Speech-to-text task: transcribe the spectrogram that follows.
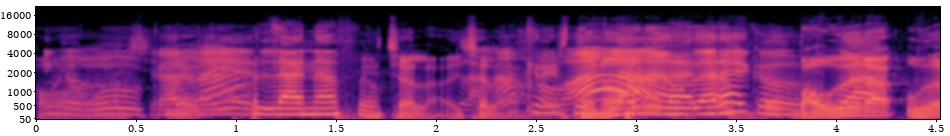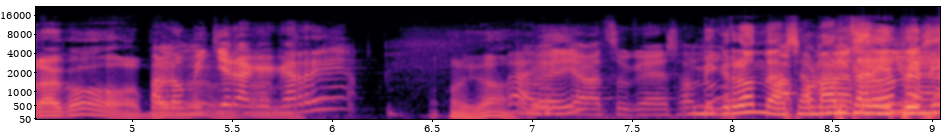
Jo, Ingo gu, ez karo, bai. Planazo. Itxala, itxala. Kristona, Bueno, udarako. ba, udara, udarako... bai, Palomiterak ekarri, Hori da. Bai. batzuk esan Aportazio- amartan ipini.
